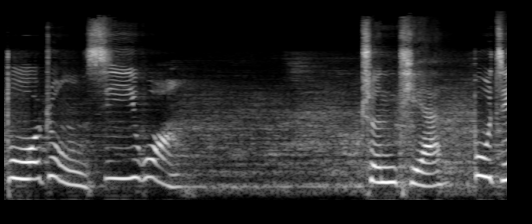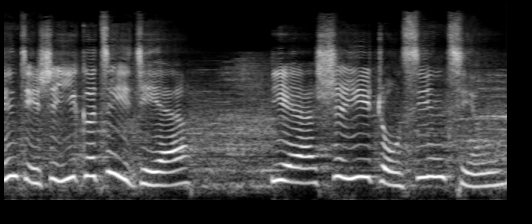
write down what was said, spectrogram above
播种希望。春天不仅仅是一个季节，也是一种心情。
